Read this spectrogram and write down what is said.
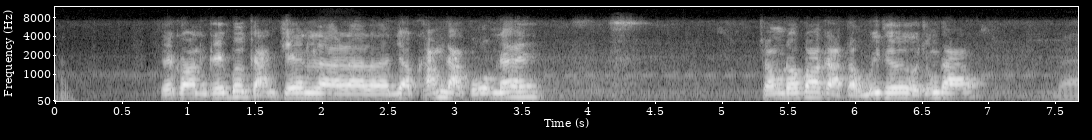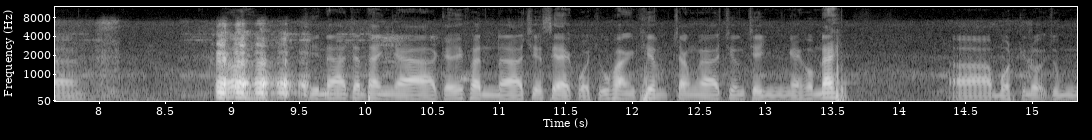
thế còn cái bức ảnh trên là, là, là nhập khám cả cụm đấy trong đó có cả tổng bí thư của chúng ta đấy. và rồi, xin uh, chân thành uh, cái phần uh, chia sẻ của chú Hoàng Khiêm trong chương trình ngày hôm nay. À, một cái nội dung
